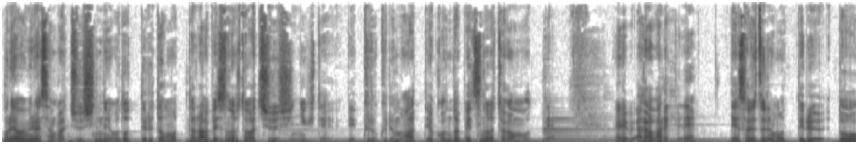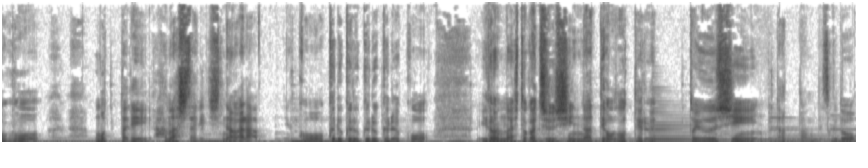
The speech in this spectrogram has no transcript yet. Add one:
森山未来さんが中心に踊ってると思ったら別の人が中心に来てでくるくる回って今度は別の人が持って、えー、現れてね。でそれぞれ持ってる道具を持ったり話したりしながらこうくるくるくるくるこういろんな人が中心になって踊ってるというシーンだったんですけど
